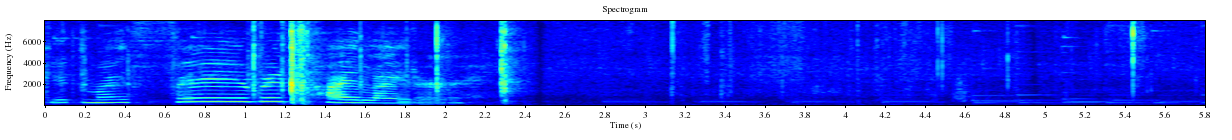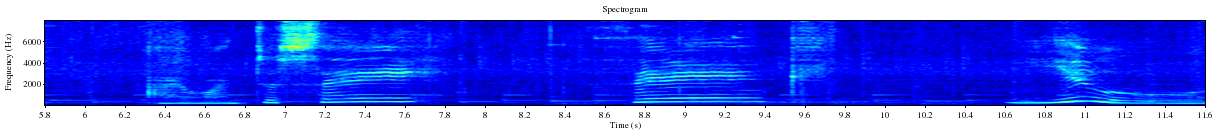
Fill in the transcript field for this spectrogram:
Get my favorite highlighter. I want to say thank you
